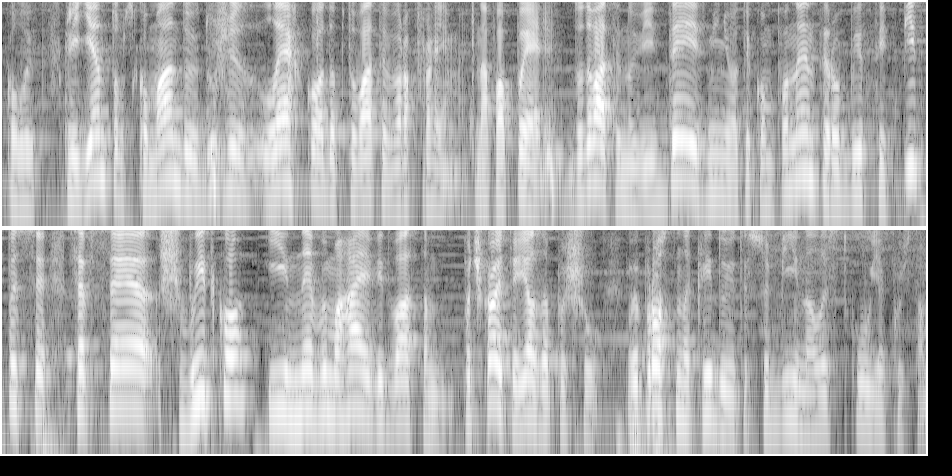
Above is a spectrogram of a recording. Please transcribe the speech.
коли з клієнтом, з командою, дуже легко адаптувати варфрейми на папері, додавати нові ідеї, змінювати компоненти, робити підписи. Це все швидко і не вимагає від вас там почекайте, я запишу. Ви просто накидуєте собі на листку якусь там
